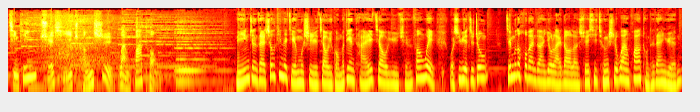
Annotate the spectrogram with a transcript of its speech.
请听学习城市万花筒。您正在收听的节目是教育广播电台《教育全方位》，我是岳志忠。节目的后半段又来到了学习城市万花筒的单元。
